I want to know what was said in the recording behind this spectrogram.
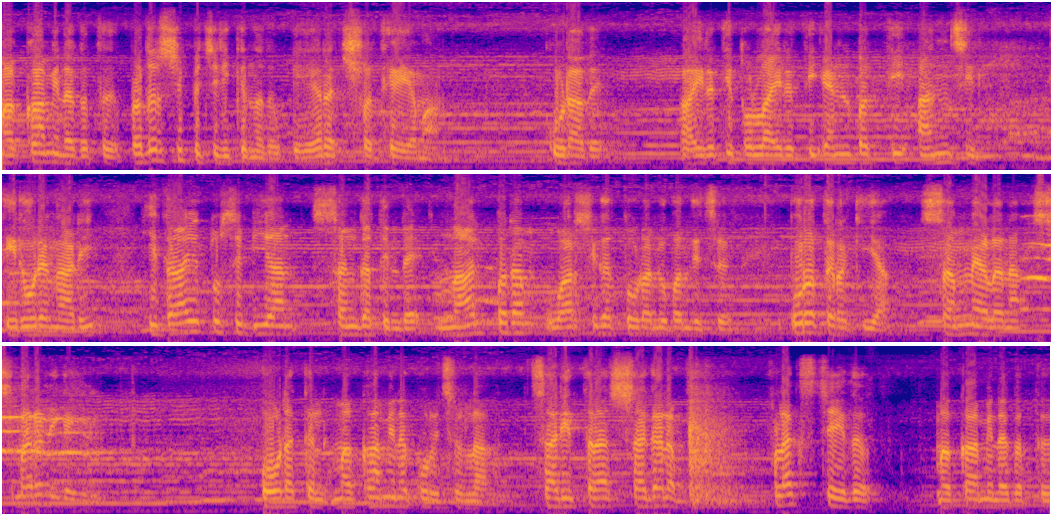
മക്കാമിനകത്ത് പ്രദർശിപ്പിച്ചിരിക്കുന്നത് ഏറെ ശ്രദ്ധേയമാണ്. കൂടാതെ ആയിരത്തി തൊള്ളായിരത്തി എൺപത്തി അഞ്ചിൽ തിരൂരങ്ങാടി ഹിദായത്തു സിബിയാൻ സംഘത്തിന്റെ നാൽപ്പതാം വാർഷികത്തോടനുബന്ധിച്ച് പുറത്തിറക്കിയ സമ്മേളന സ്മരണികയിൽ ഓടക്കൽ മക്കാമിനെ കുറിച്ചുള്ള ചരിത്ര ശകലം ഫ്ലക്സ് ചെയ്ത് മക്കാമിനകത്ത്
